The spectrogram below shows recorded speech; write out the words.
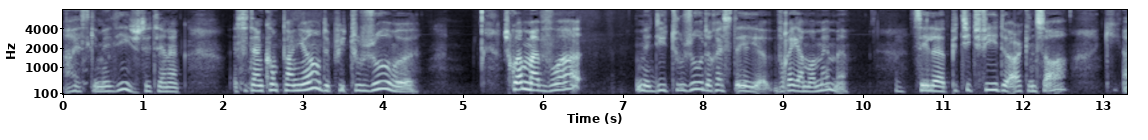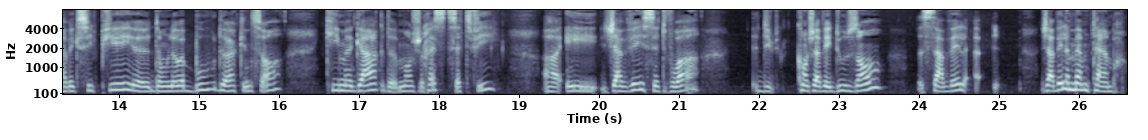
Ah, est-ce qu'il me dit? C'était un, c'était un compagnon depuis toujours. Euh. Je crois que ma voix me dit toujours de rester vrai à moi-même. C'est la petite fille de Arkansas avec ses pieds euh, dans le bout d'Arkansas, qui me garde. Moi, je reste cette fille. Euh, et j'avais cette voix. quand j'avais 12 ans, j'avais le même timbre.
